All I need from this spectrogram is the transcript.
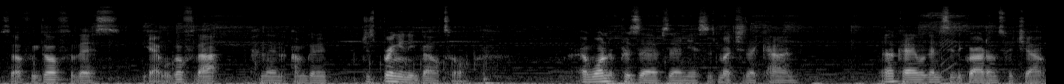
So if we go for this, yeah, we'll go for that and then I'm going to just bring in Yveltal. I want to preserve Xerneas as much as I can. Okay, we're going to see the Groudon switch out,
